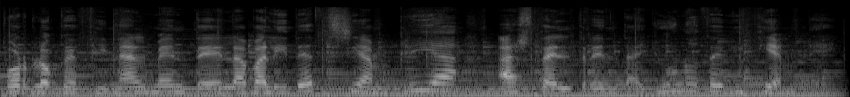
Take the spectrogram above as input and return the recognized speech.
por lo que finalmente la validez se amplía hasta el 31 de diciembre.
